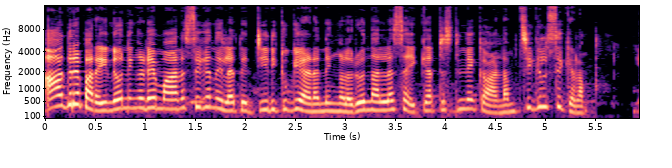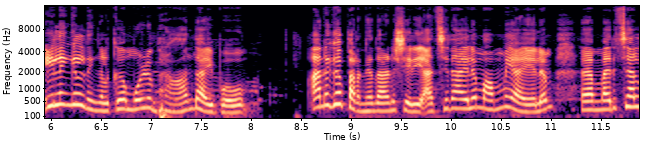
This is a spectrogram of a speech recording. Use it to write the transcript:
ആതിര പറയുന്നു നിങ്ങളുടെ മാനസിക നില തെറ്റിയിരിക്കുകയാണ്. നിങ്ങളൊരു നല്ല സൈക്കാട്രിസ്റ്റിനെ കാണണം. ചികിത്സിക്കണം. ഇല്ലെങ്കിൽ നിങ്ങൾക്ക് മുഴു ഭ്രാന്തായി പോവും. അനഘ പറഞ്ഞതാണ് ശരി. അച്ഛനായാലും അമ്മയായാലും മരിച്ചാൽ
